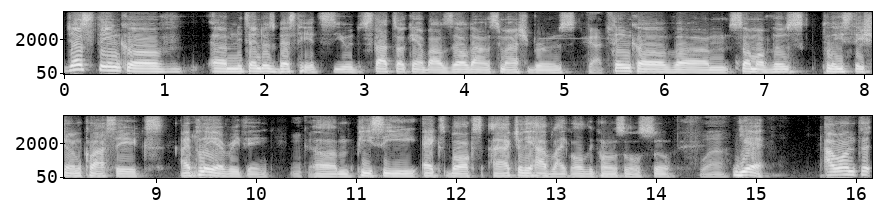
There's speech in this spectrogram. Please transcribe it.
just think of um, Nintendo's best hits. You'd start talking about Zelda and Smash Bros. Gotcha. Think of um, some of those PlayStation classics. I play mm-hmm. everything. Okay. Um, PC, Xbox. I actually have like all the consoles. So wow. Yeah, I wanted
